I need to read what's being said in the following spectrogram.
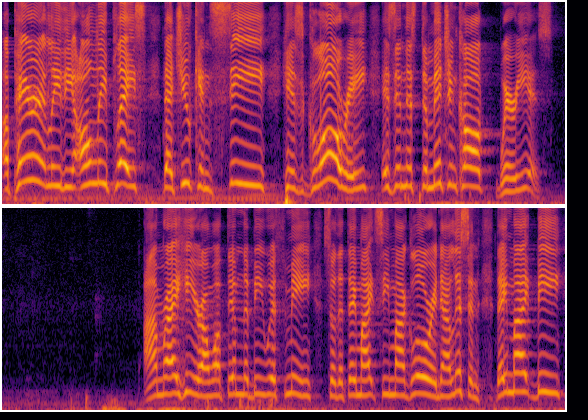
Apparently, the only place that you can see his glory is in this dimension called where he is. I'm right here. I want them to be with me so that they might see my glory. Now, listen, they might be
